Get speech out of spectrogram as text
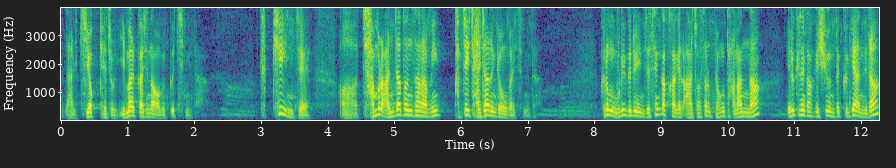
날 기억해줘 이 말까지 나오면 끝입니다. 특히 이제 어, 잠을 안 자던 사람이 갑자기 잘 자는 경우가 있습니다. 그럼 우리들이 이제 생각하기를 아저 사람 병 다 났나 이렇게 생각하기 쉬운데 그게 아니라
